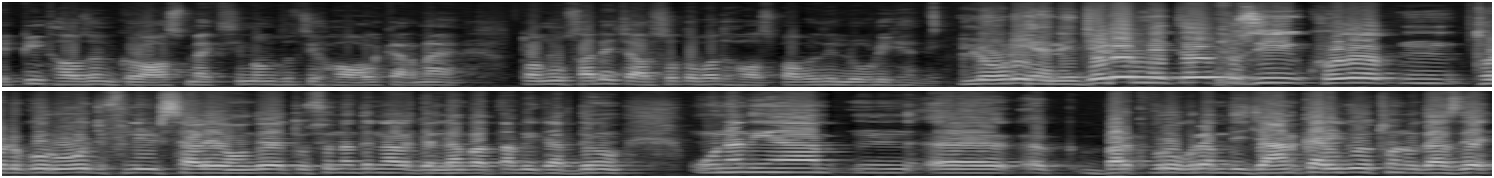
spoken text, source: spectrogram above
80000 ਗ੍ਰੋਸ ਮੈਕਸਿਮਮ ਤੁਸੀਂ ਹਾਲ ਕਰਨਾ ਹੈ ਤੁਹਾਨੂੰ 450 ਤੋਂ ਵੱਧ ਹਾਰਸ ਪਾਵਰ ਦੀ ਲੋੜ ਹੀ ਹੈ ਨਹੀਂ ਲੋੜ ਹੀ ਹੈ ਨਹੀਂ ਜਿਹੜੇ ਮਿੱਤਰ ਤੁਸੀਂ ਖੁਦ ਤੁਹਾਡੇ ਕੋਲ ਰੋਜ਼ ਫਲੀਟਸ ਵਾਲੇ ਆਉਂਦੇ ਆ, ਤੁਸੀਂ ਉਹਨਾਂ ਦੇ ਨਾਲ ਗੱਲਾਂ ਬਾਤਾਂ ਵੀ ਕਰਦੇ ਹੋ। ਉਹਨਾਂ ਦੀਆਂ ਵਰਕ ਪ੍ਰੋਗਰਾਮ ਦੀ ਜਾਣਕਾਰੀ ਵੀ ਉਹ ਤੁਹਾਨੂੰ ਦੱਸਦੇ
